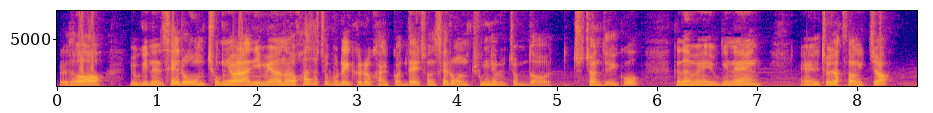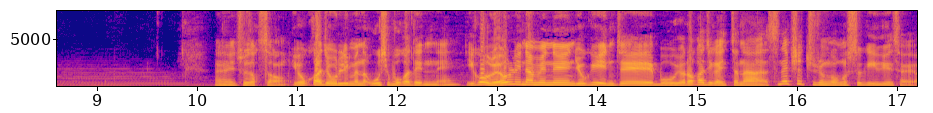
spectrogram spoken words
그래서 여기는 새로운 총열 아니면 화살촉 브레이크를 갈 건데 전 새로운 총열을 좀 더 추천드리고 그 다음에 여기는 예, 조작성 있죠? 예, 조작성. 요거까지 올리면 55가 됐네. 이걸 왜 올리냐면은 여기 이제 뭐 여러 가지가 있잖아. 스냅샷 조준공을 쓰기 위해서요.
